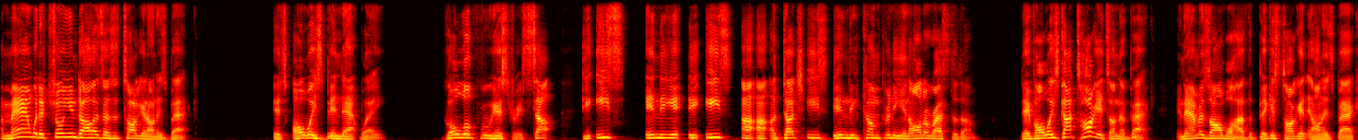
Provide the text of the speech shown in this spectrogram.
A man with a trillion dollars has a target on his back. It's always been that way. Go look through history. South, the East Indian, East, uh, uh, uh, Dutch East Indian Company, and all the rest of them. They've always got targets on their back. And Amazon will have the biggest target on its back.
